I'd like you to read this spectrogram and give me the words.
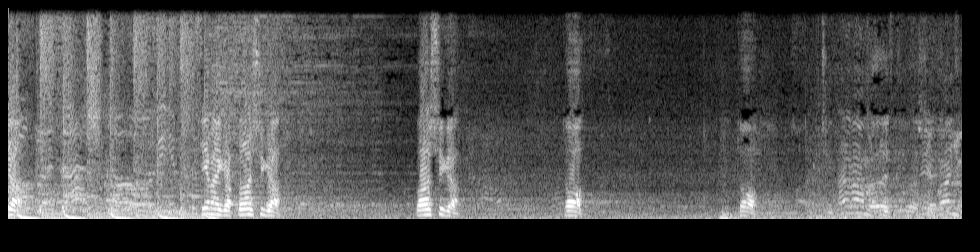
Akcija! Snimaj ga, plaši ga! Plaši ga! To! To! Ti Banjo!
